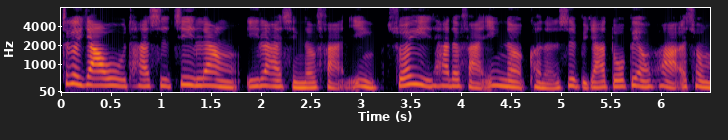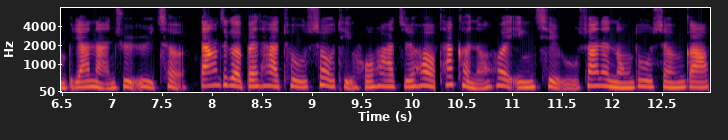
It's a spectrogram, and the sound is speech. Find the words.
这个药物它是剂量依赖型的反应，所以它的反应呢可能是比较多变化，而且我们比较难去预测。当这个贝塔 two 受体活化之后，它可能会引起乳酸的浓度升高，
